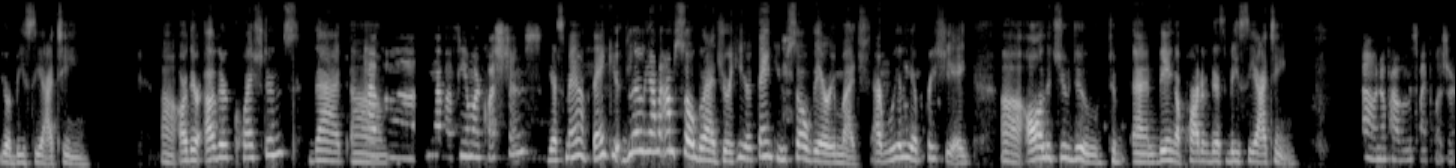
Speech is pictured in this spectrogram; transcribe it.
your BCI team. Uh, Are there other questions that? Have, um, uh, we have a few more questions. Yes, ma'am. Thank you. Lily, I'm, I'm so glad you're here. Thank you so very much. I really appreciate uh, all that you do to and being a part of this BCI team. Oh, no problem. It's my pleasure.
